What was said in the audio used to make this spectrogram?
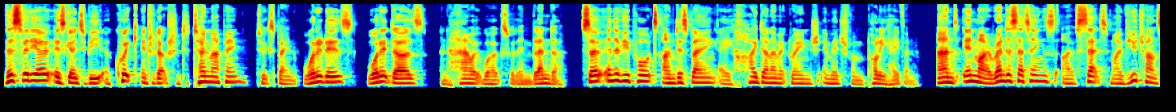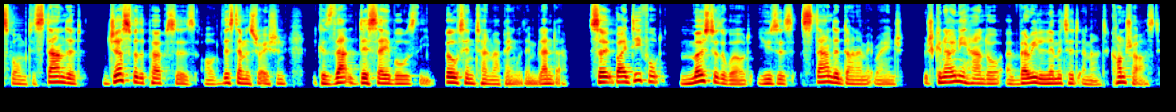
This video is going to be a quick introduction to tone mapping to explain what it is, what it does, and how it works within Blender. So in the viewport, I'm displaying a high dynamic range image from Polyhaven. And in my render settings, I've set my view transform to standard just for the purposes of this demonstration because that disables the built-in tone mapping within Blender. So by default, most of the world uses standard dynamic range which can only handle a very limited amount of contrast,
